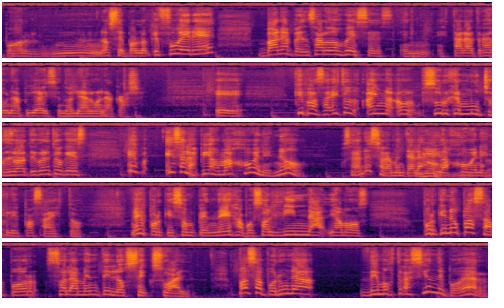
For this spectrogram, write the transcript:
por no sé, por lo que fuere, van a pensar dos veces en estar atrás de una piba diciéndole algo en la calle. Eh, ¿Qué pasa? Esto hay una, surgen muchos debates con esto que es, es, es a las pibas más jóvenes, no. O sea, no es solamente a las No, pibas jóvenes claro. que les pasa esto. No es porque son pendejas, porque son lindas, digamos. Porque no pasa por solamente lo sexual. Pasa por una demostración de poder.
